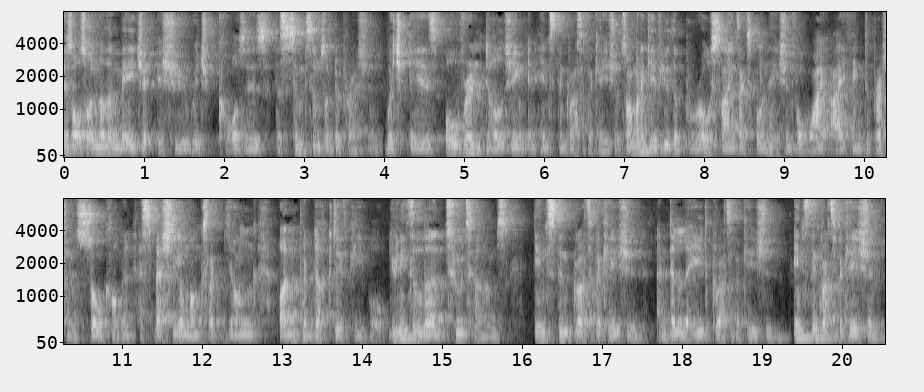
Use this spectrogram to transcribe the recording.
There's also another major issue which causes the symptoms of depression, which is overindulging in instant gratification. So I'm going to give you the bro science explanation for why I think depression is so common, especially amongst like young, unproductive people. You need to learn two terms instant gratification and delayed gratification. Instant gratification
